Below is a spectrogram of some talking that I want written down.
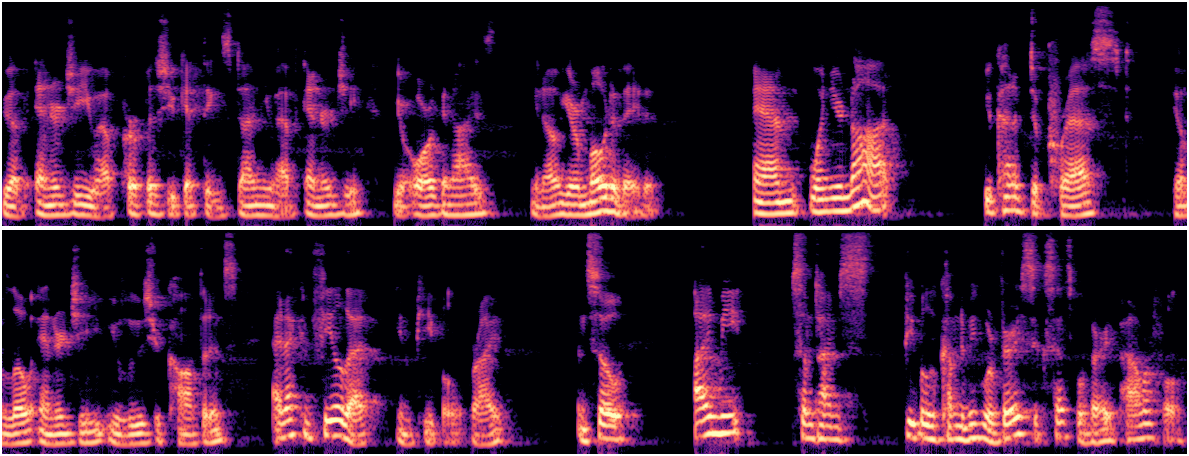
you have energy, you have purpose, you get things done, you have energy, you're organized, you know, you're motivated. And when you're not, you're kind of depressed, you have low energy, you lose your confidence. And I can feel that in people, right? And so I meet sometimes people who come to me who are very successful, very powerful,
